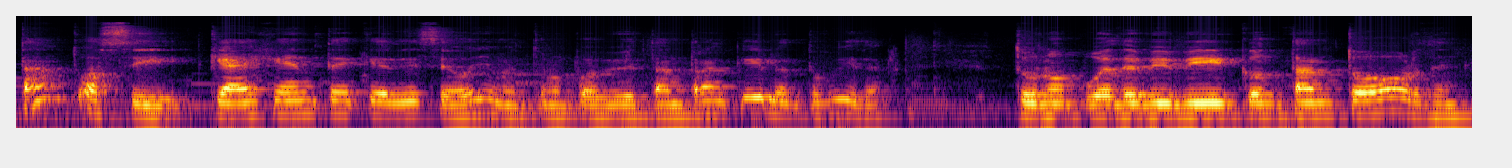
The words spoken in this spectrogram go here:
Tanto así que hay gente que dice, oye, tú no puedes vivir tan tranquilo en tu vida. tú no puedes vivir con tanto orden.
